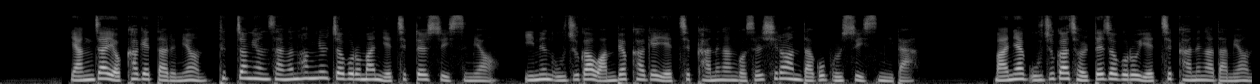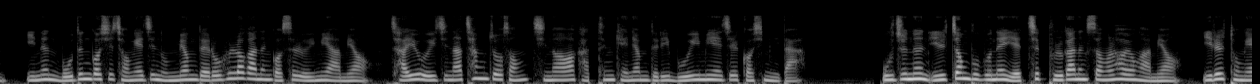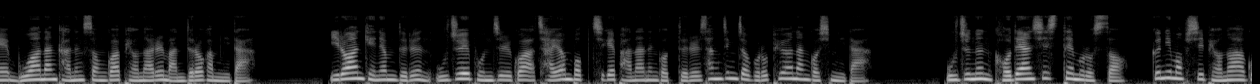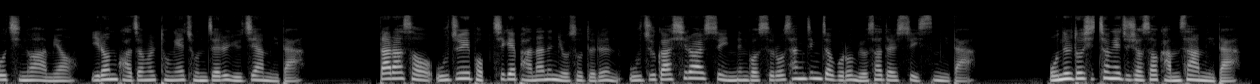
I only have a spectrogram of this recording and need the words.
양자 역학에 따르면 특정 현상은 확률적으로만 예측될 수 있으며 이는 우주가 완벽하게 예측 가능한 것을 싫어한다고 볼 수 있습니다. 만약 우주가 절대적으로 예측 가능하다면 이는 모든 것이 정해진 운명대로 흘러가는 것을 의미하며 자유의지나 창조성, 진화와 같은 개념들이 무의미해질 것입니다. 우주는 일정 부분의 예측 불가능성을 허용하며 이를 통해 무한한 가능성과 변화를 만들어 갑니다. 이러한 개념들은 우주의 본질과 자연 법칙에 반하는 것들을 상징적으로 표현한 것입니다. 우주는 거대한 시스템으로서 끊임없이 변화하고 진화하며 이런 과정을 통해 존재를 유지합니다. 따라서 우주의 법칙에 반하는 요소들은 우주가 싫어할 수 있는 것으로 상징적으로 묘사될 수 있습니다. 오늘도 시청해주셔서 감사합니다.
